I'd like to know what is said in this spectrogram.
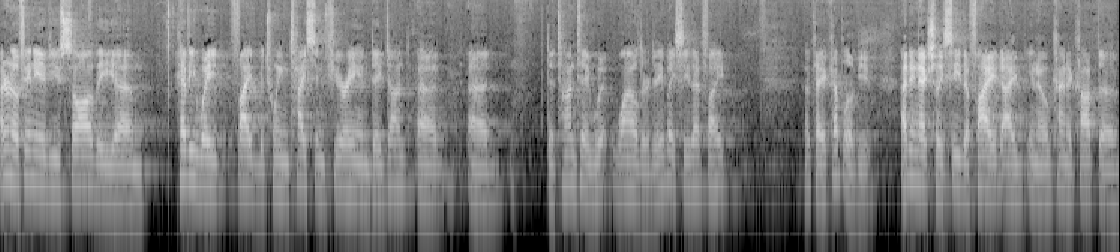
I don't know if any of you saw the um, heavyweight fight between Tyson Fury and Deontay, uh, uh, Wilder. Did anybody see that fight? Okay, a couple of you. I didn't actually see the fight. I, you know, kind of caught the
